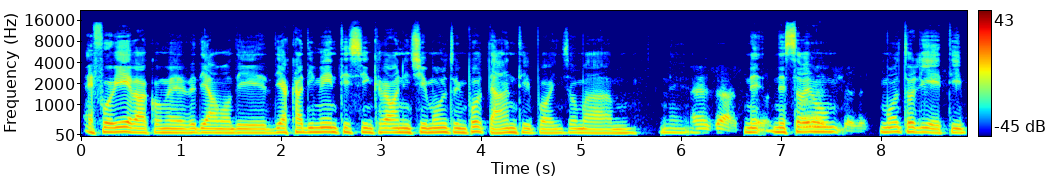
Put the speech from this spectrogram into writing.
è, foriera, come vediamo, di, di, accadimenti sincronici molto importanti, poi insomma ne, esatto, ne, ne saremo molto lieti.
